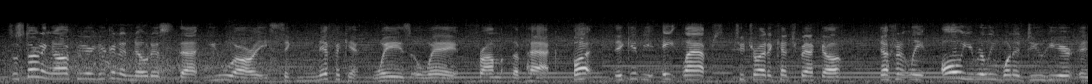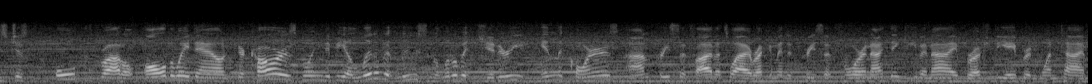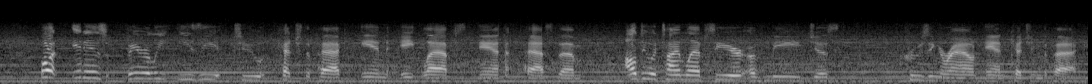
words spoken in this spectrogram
So starting off here, you're going to notice that you are a significant ways away from the pack, but they give you 8 laps to try to catch back up. Definitely all you really want to do here is just hold the throttle all the way down. Your car is going to be a little bit loose and a little bit jittery in the corners on preset 5. That's why I recommended preset 4, and I think even I brushed the apron one time. But it is fairly easy to catch the pack in 8 laps and pass them. I'll do a time lapse here of me just cruising around and catching the pack.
